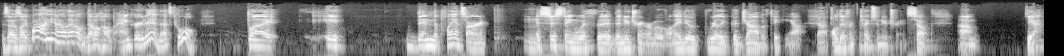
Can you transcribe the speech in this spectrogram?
because I was like, well, you know, that'll that'll help anchor it in. That's cool, but it then the plants aren't Mhm. assisting with the the nutrient removal, and they do a really good job of taking out Gotcha. all different types of nutrients. So, um, yeah,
